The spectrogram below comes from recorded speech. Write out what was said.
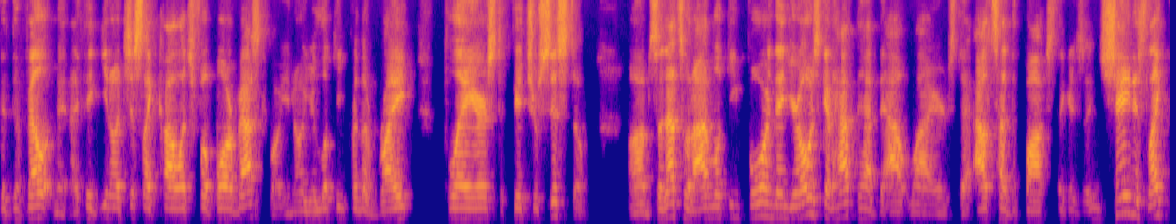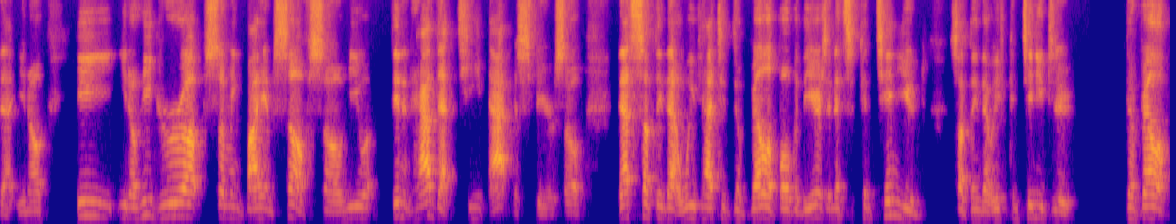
the development. I think, you know, it's just like college football or basketball. You know, you're looking for the right players to fit your system. Um, so that's what I'm looking for. And then you're always going to have to have the outliers, the outside the box thinkers. And Shane is like that. You know, he, you know, he grew up swimming by himself, so he didn't have that team atmosphere. So that's something that we've had to develop over the years, and it's continued something that we've continued to develop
